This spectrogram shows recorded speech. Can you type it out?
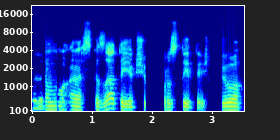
можемо е, сказати, якщо простити, що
